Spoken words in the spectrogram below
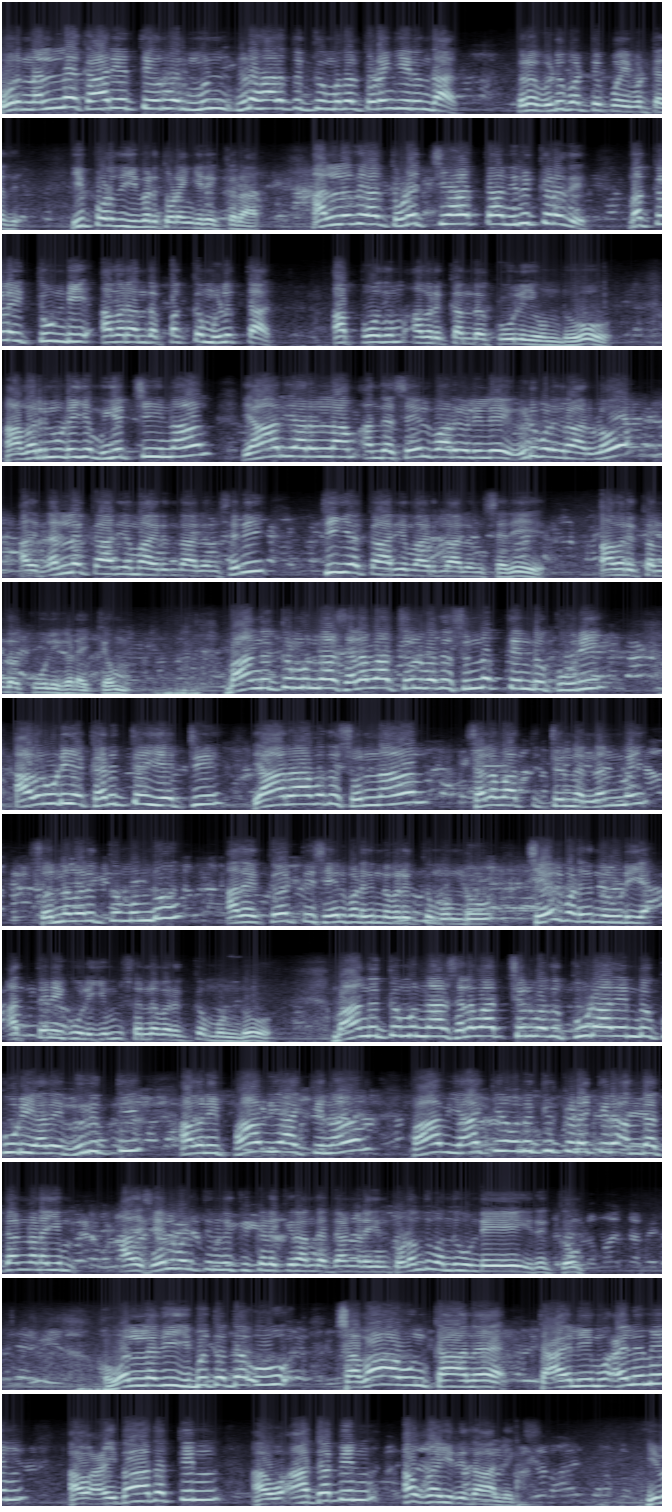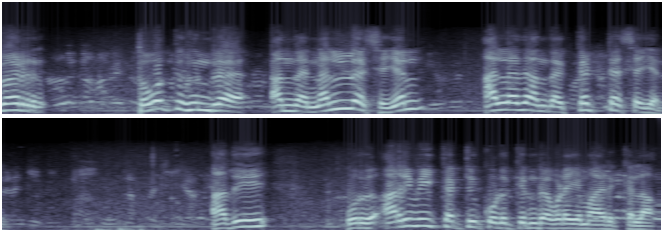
ஒரு நல்ல காரியத்தை ஒருவர் முன் நிலகாலத்துக்கு முதல் தொடங்கி இருந்தார் பிறகு விடுபட்டு போய்விட்டது. இப்பொழுது இவர் தொடங்கி இருக்கிறார் அல்லது அது தொடர்ச்சியாகத்தான் இருக்கிறது. மக்களை தூண்டி அவர் அந்த பக்கம் இழுத்தார். அப்போதும் அவருக்கு அந்த கூலி உண்டு. அவரினுடைய முயற்சியினால் யார் யாரெல்லாம் அந்த செயல்பாடுகளிலே ஈடுபடுகிறார்களோ அது நல்ல காரியமா இருந்தாலும் சரி தீய காரியமா இருந்தாலும் சரி அவருக்கு அந்த கூலி கிடைக்கும். பாங்குக்கு முன்னால் செலவா சொல்வது சுன்னத் என்று கூறி அவருடைய கருத்தை ஏற்று யாராவது சொன்னால் செலவாத்து சொன்ன நன்மை சொன்னவருக்கும் உண்டு அதை கேட்டு செயல்படுகின்றவருக்கும் உண்டு. செயல்படுகின்றவருடைய அத்தனை கூலியும் சொன்னவருக்கும் உண்டு. வாங்குக்கு முன்னால் செலவாத்து சொல்வது கூடாது என்று கூறி அதை நிறுத்தி அவனை பாவியாக்கினால் பாவியாக்கினவனுக்கு கிடைக்கிற அந்த தண்டனையும் அதை செயல்படுத்தினருக்கு கிடைக்கிற அந்த தண்டனையும் தொடர்ந்து வந்து கொண்டே இருக்கும். வல்லதி இபுத்ததஉ சவாவுன் கான தாலீமு இல்மின் அவ் இபாதத்தின் அவ் அதபின் அவ் கைரி தாலிக் இவர் துவக்குகின்ற அந்த நல்ல செயல் அல்லது அந்த கெட்ட செயல். அது ஒரு அறிவை கற்றுக் கொடுக்கின்ற விடயமா இருக்கலாம்.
